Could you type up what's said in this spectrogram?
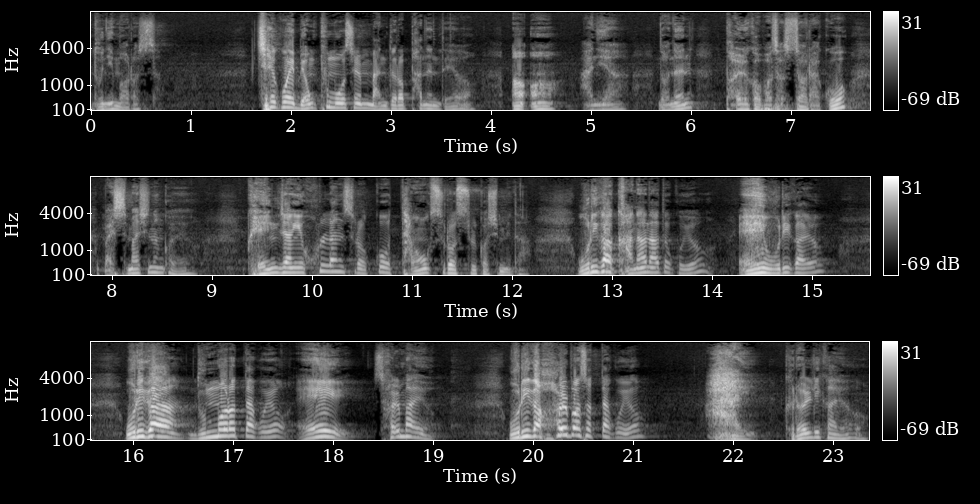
눈이 멀었어. 최고의 명품 옷을 만들어 파는데요. 어, 어, 아니야. 너는 벌거벗었어. 라고 말씀하시는 거예요. 굉장히 혼란스럽고 당혹스러웠을 것입니다. 우리가 가난하다고요? 에이, 우리가요? 우리가 눈 멀었다고요? 에이, 설마요. 우리가 헐벗었다고요? 아이, 그럴 리가요.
